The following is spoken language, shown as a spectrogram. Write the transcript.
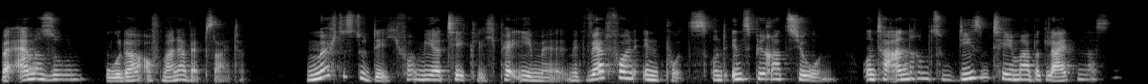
bei Amazon oder auf meiner Webseite. Möchtest du dich von mir täglich per E-Mail mit wertvollen Inputs und Inspirationen unter anderem zu diesem Thema begleiten lassen?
